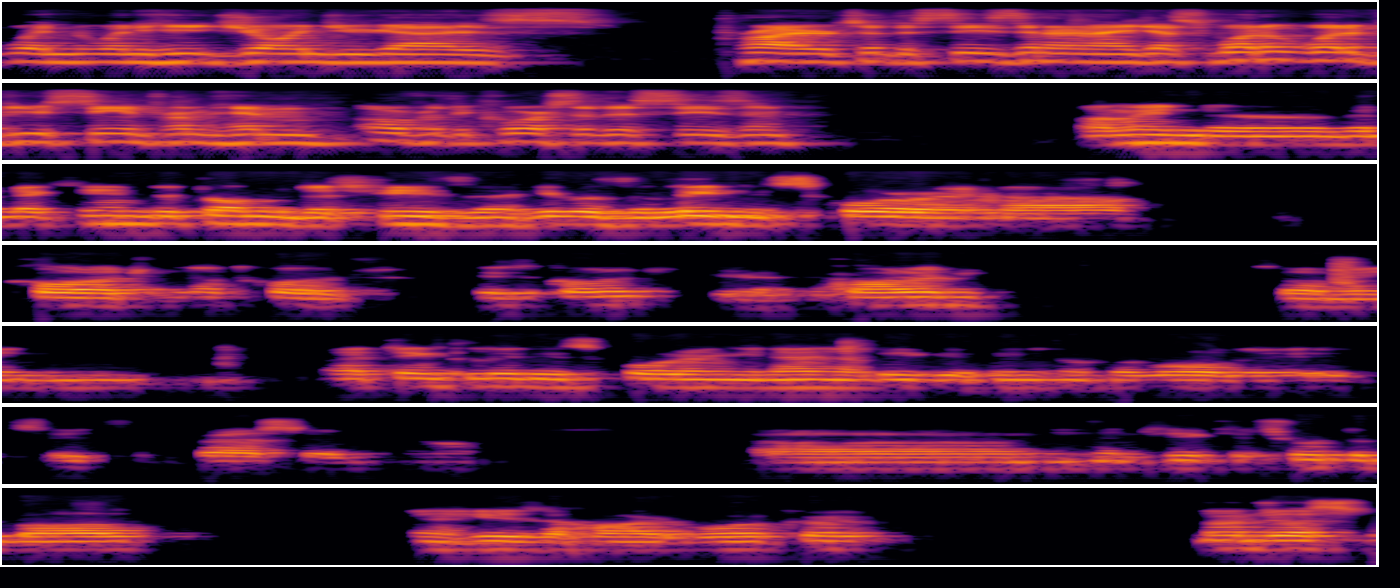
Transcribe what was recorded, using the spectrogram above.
when when he joined you guys prior to the season? And I guess what what have you seen from him over the course of this season? I mean, uh, when I came, they told me that he's uh, he was the leading scorer in uh, college, not college, is it college? Yeah, college. So I mean, I think leading scoring in any league on the world, it's it's impressive, you know. Um, and he can shoot the ball, and he's a hard worker. Not just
